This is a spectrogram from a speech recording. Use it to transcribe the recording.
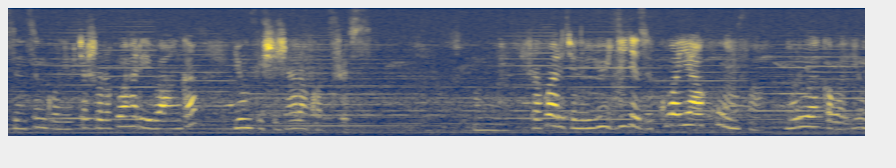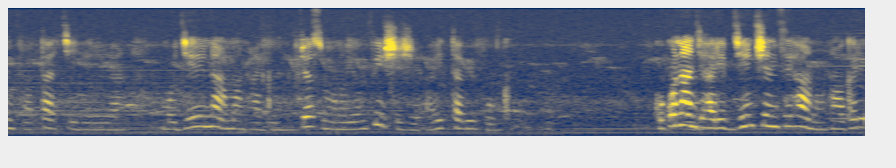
sinzi ngo ni icyo ashobora kuba hari ibanga yumvishije hariya kwa puresi ashobora kuba hari ikintu yigeze kuba yakumva muri we akaba yumva atakihererana. Mugire inama nta bintu byose umuntu yumvishije ahita abivuga. Kuko nanjye hari byinshi nzi hano ntabwo ari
